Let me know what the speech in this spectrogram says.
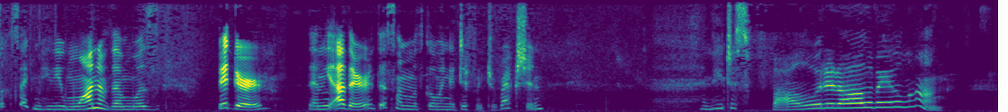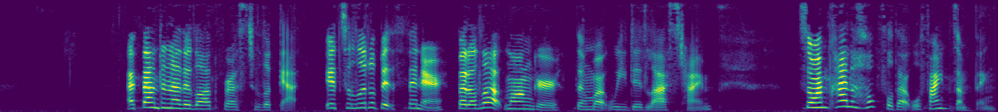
Looks like maybe one of them was bigger than the other. This one was going a different direction. And they just followed it all the way along. I found another log for us to look at. It's a little bit thinner, but a lot longer than what we did last time. So I'm kind of hopeful that we'll find something.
